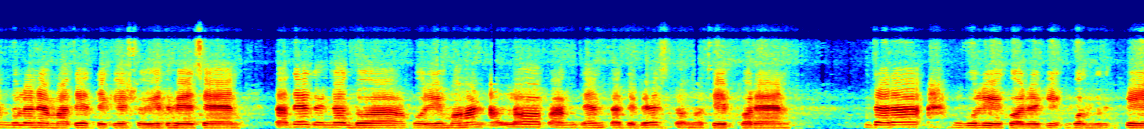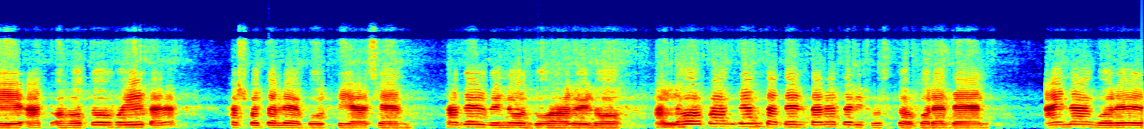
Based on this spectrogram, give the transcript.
আন্দোলনে আমাদের থেকে শহীদ হয়েছেন, তাদের জন্য দোয়া করি। মহান আল্লাহ পাক যেন তাদের ব্যস্ত নসিব করেন। যারা গুলি করে আহত হয়ে তারা হাসপাতালে ভর্তি আছেন, তাদের জন্য দোয়া রইল। আল্লাহ পাক যেন তাদের তাড়াতাড়ি সুস্থ করে দেন। আয়না ঘরের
